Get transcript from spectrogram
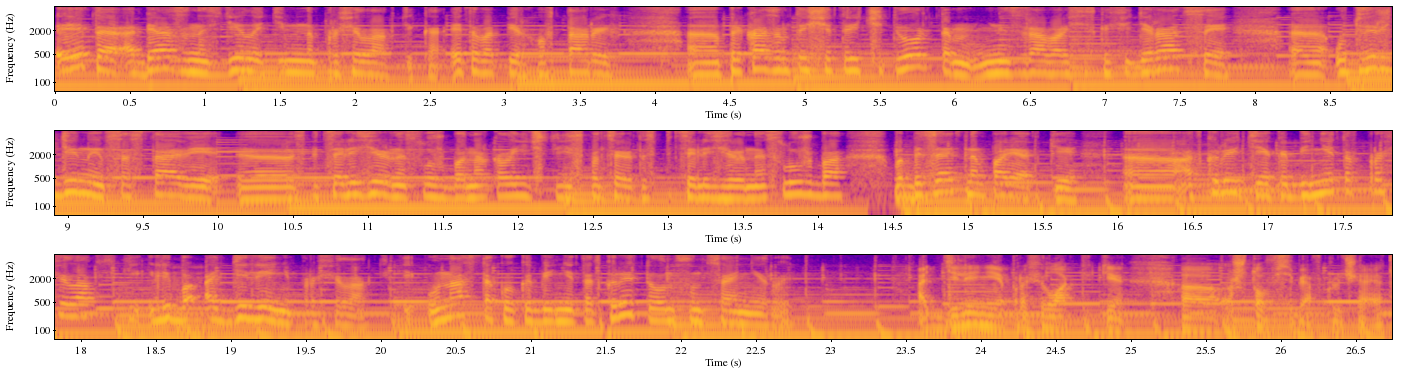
это обязана сделать именно профилактика. Это, во-первых. Во-вторых, э, приказом 1034 Минздрава Российской Федерации э, утверждены в составе э, специализированной службы наркологический диспансер, это специализированная служба, в обязательном порядке открытие кабинетов профилактики, либо отделений профилактики. У нас такой кабинет открыт, и он функционирует отделение профилактики э, что в себя включает?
